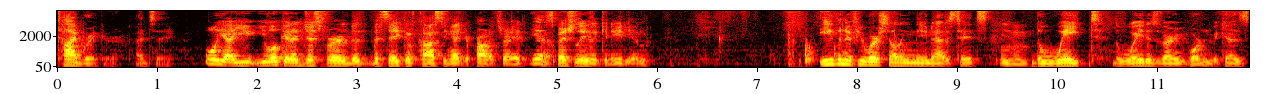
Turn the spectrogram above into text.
tiebreaker. I'd say. Well, yeah, you, you look at it just for the, the sake of costing out your products, right? Yeah. Especially as a Canadian. even if you were selling in the United States, Mhm. the weight the weight is very important because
